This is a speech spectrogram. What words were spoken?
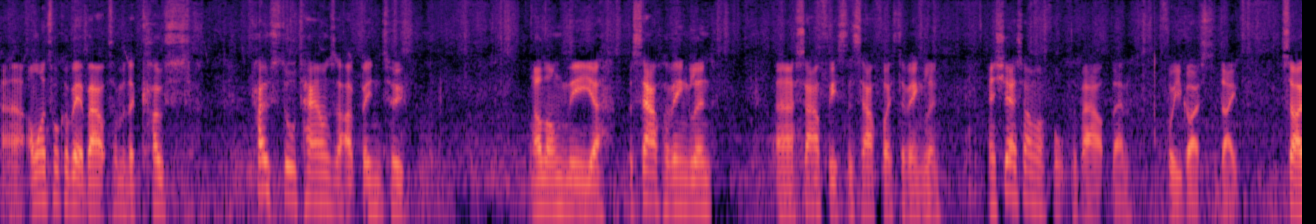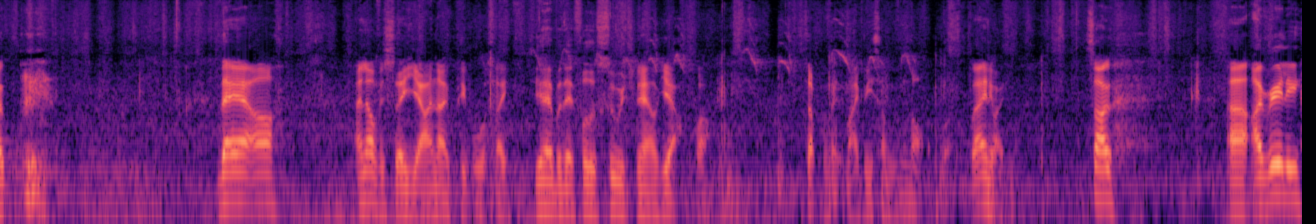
uh, I want to talk a bit about some of the coast coastal towns that I've been to along the uh, the south of England, uh, southeast and southwest of England, and share some of my thoughts about them for you guys today. So there are, and obviously, yeah, I know people will say, yeah, but they're full of sewage now. Yeah, well some of it might be, some not. But anyway, so uh, I really,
